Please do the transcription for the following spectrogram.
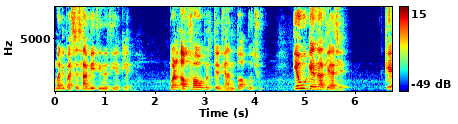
મારી પાસે સાબિતી નથી એટલે. પણ અફવાઓ પ્રત્યે ધ્યાન તો આપું છું. એવું કહેતા થયા છે કે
